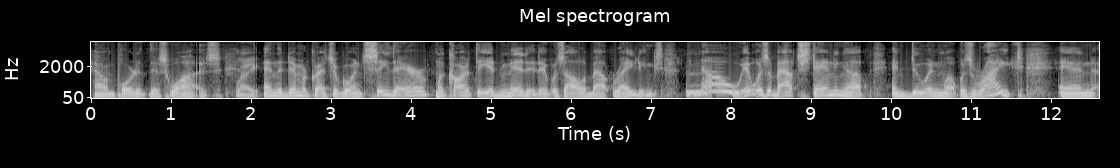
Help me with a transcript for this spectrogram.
how important this was. Right. And the Democrats are going, "See there, McCarthy admitted it was all about ratings." No, it was about standing up and doing what was right. And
